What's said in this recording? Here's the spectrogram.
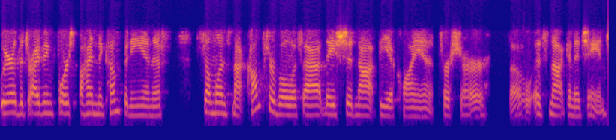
we're the driving force behind the company. And if someone's not comfortable with that, they should not be a client for sure. So it's not going to change.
